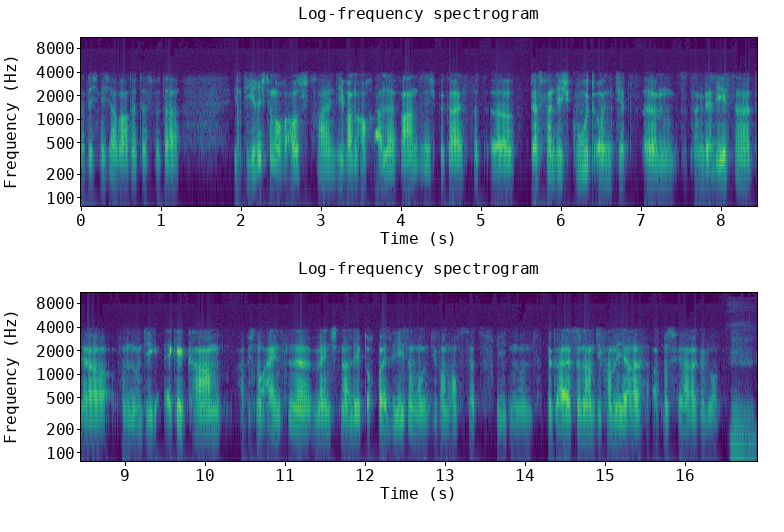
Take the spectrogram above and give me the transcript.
hatte ich nicht erwartet, dass wir da in die Richtung auch ausstrahlen. Die waren auch alle wahnsinnig begeistert. Äh, das fand ich gut. Und jetzt ähm, sozusagen der Leser, der von um die Ecke kam, nur einzelne Menschen erlebt, auch bei Lesungen, und die waren auch sehr zufrieden und begeistert und haben die familiäre Atmosphäre gelobt. Mhm.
